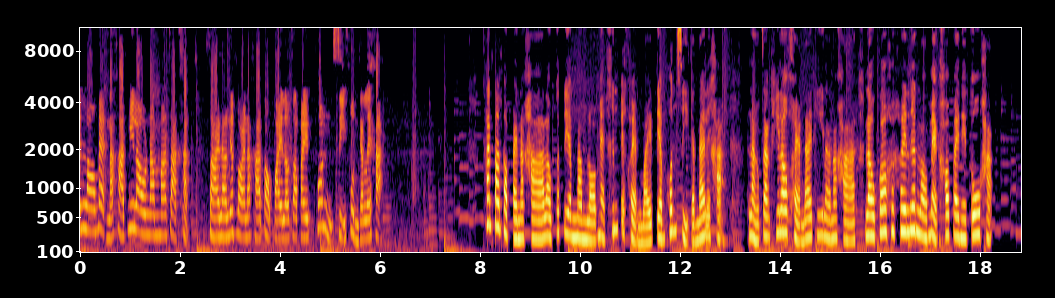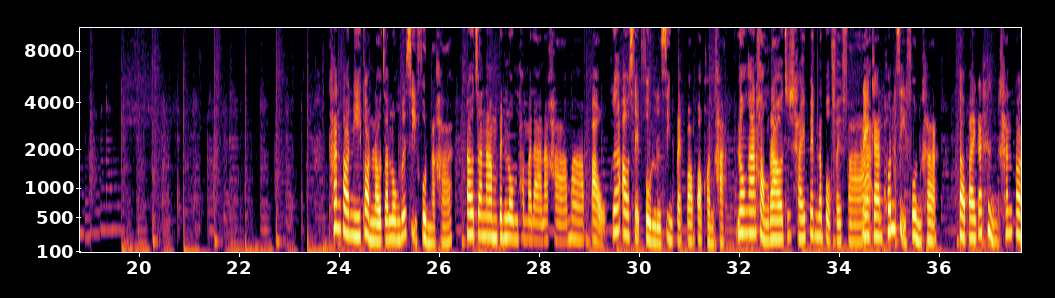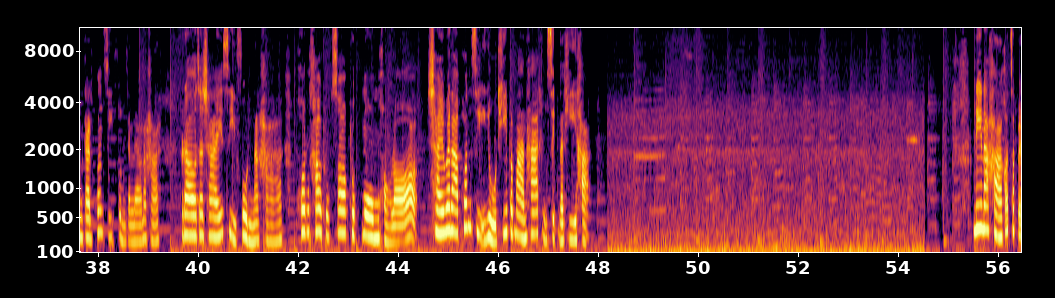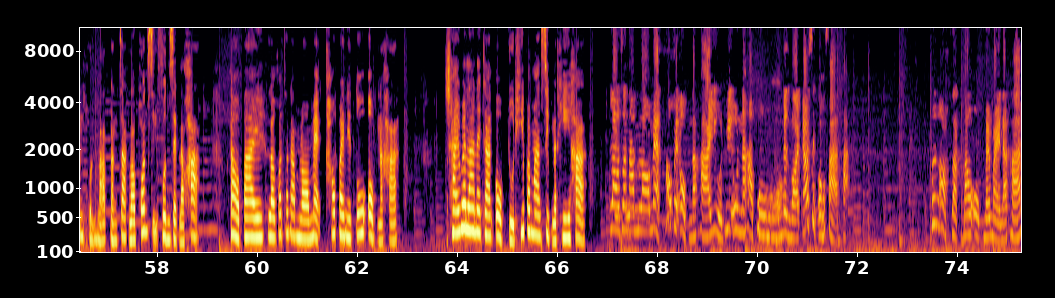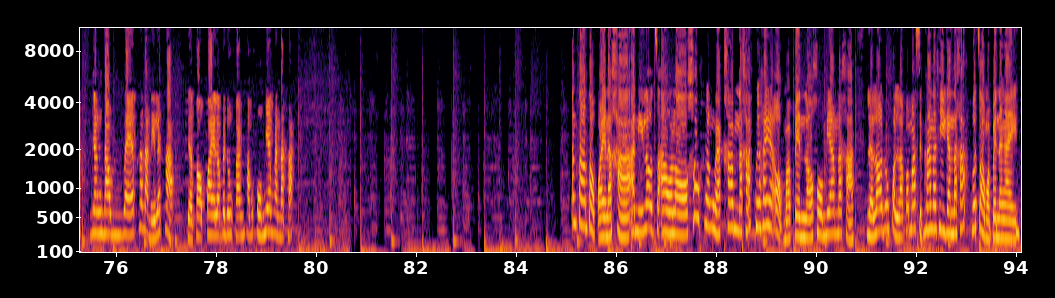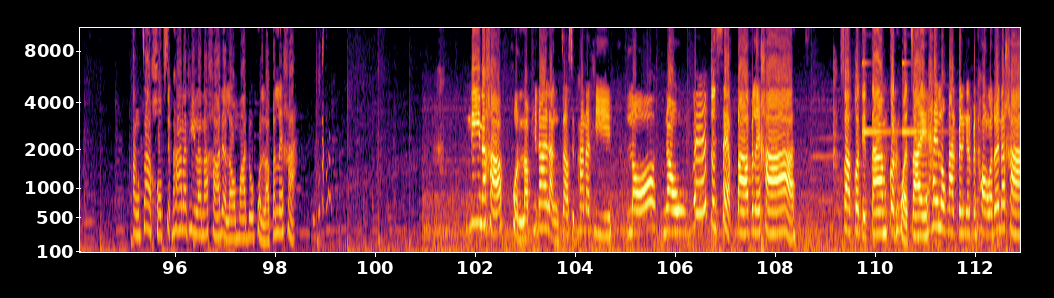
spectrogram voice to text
เป็นล้อแม็กนะคะ ที่เรานำมาจากขัดทรายแล้วเรียบร้อยนะคะ ต่อไปเราจะไปพ่นสีฝุ่นกันเลยค่ะ ขั้นตอนต่อไปนะคะ เราก็เตรียมนำล้อแม็กขึ้นไปแขวนไว้เตรียมพ่นสีกันได้เลยค่ะหลังจากที่เราแขวนได้ที่แล้วนะคะ เราก็ค่อยๆเลื่อนล้อแม็กเข้าไปในตู้ค่ะ ขั้นตอนนี้ก่อนเราจะลงด้วยสีฝุ่นนะคะ เราจะนำเป็นลมธรรมดานะคะ มาเป่าเพื่อเอาเศษฝุ่นหรือสิ่งแปลกปลอมออกก่อนค่ะ โรงงานของเราจะใช้เป็นระบบไฟฟ้า ในการพ่นสีฝุ่นค่ะ ต่อไปก็ถึงขั้นตอนการพ่นสีฝุ่นกันแล้วนะคะ เราจะใช้สีฝุ่นนะคะพ่นเข้าทุกซอกทุกมุมของล้อ ใช้เวลาพ่นสีอยู่ที่ประมาณ 5-10 นาทีค่ะ นี่นะคะก็จะเป็นผลลัพธ์หลังจากเราพ่นสีฝุ่นเสร็จแล้วค่ะ ต่อไปเราก็จะนำล้อแม็กเข้าไปในตู้อบนะคะ ใช้เวลาในการอบอยู่ที่ประมาณ 10 นาทีค่ะ เราจะนำล้อแม็กเข้าไปอบนะคะ อยู่ที่อุณหภูมิ 190 องศาค่ะเพิ่งออกจากเตาอบใหม่ ๆนะคะ ยังดำแวบขนาดนี้เลยค่ะ เดี๋ยวต่อไปเราไปดูการทำโครเมียมกันนะคะ ขั้นตอนต่อไปนะคะ อันนี้เราจะเอาล้อเข้าเครื่องแว็กคัมนะคะ เพื่อให้ออกมาเป็นล้อโครเมียมนะคะเดี๋ยวรอดูผลลัพธ์ประมาณ 15 นาทีกันนะคะ ว่าจะออกมาเป็นยังไง หลังจากครบ 15 นาทีแล้วนะคะ เดี๋ยวเรามาดูผลลัพธ์กันเลยค่ะ นี่นะคะ ผลลัพธ์ที่ได้หลังจาก 15 นาที ล้อเงาแวบจนแสบตาไปเลยค่ะ ฝากกดติดตามกดหัวใจให้โรงงานเป็นเงินเป็นทองเราด้วยนะคะ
